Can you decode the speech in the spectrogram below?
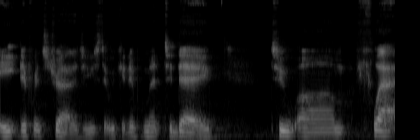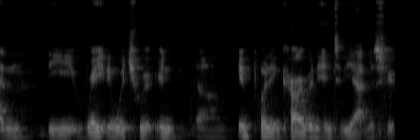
eight different strategies that we can implement today to um, flatten the rate in which we're in, inputting carbon into the atmosphere.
